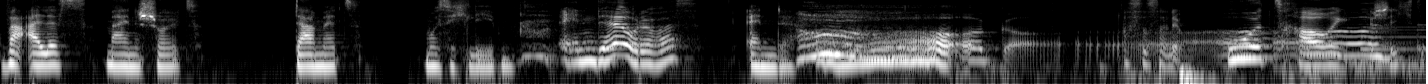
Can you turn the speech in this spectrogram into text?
war alles meine Schuld. Damit muss ich leben. Ende, oder was? Ende. Oh, Gott. Das ist eine urtraurige Geschichte.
